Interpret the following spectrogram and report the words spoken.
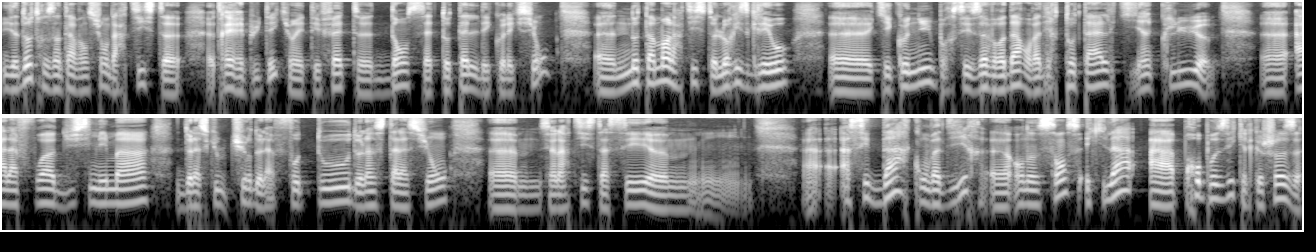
Il y a d'autres interventions d'artistes euh, très réputés qui ont été faites euh, dans cet hôtel des collections, notamment l'artiste Loris Gréau, qui est connu pour ses œuvres d'art, on va dire totales, qui incluent à la fois du cinéma, de la sculpture, de la photo, de l'installation. C'est un artiste assez assez dark, on va dire, euh, en un sens, et qu'il a à proposer quelque chose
